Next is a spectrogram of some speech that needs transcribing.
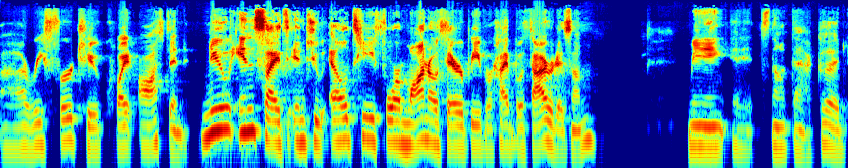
uh, refer to quite often. New insights into LT4 monotherapy for hypothyroidism, meaning it's not that good.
